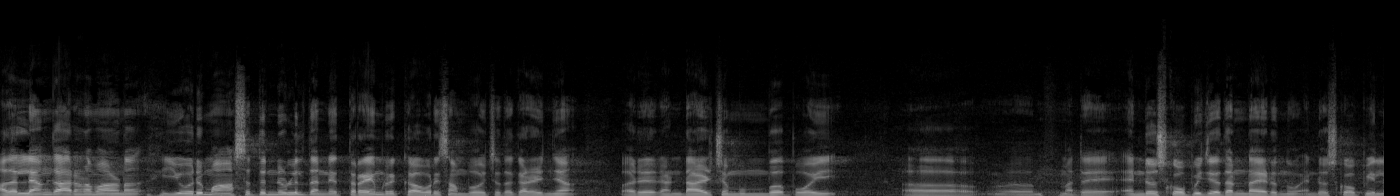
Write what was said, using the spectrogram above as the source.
അതെല്ലാം കാരണമാണ് ഈ ഒരു മാസത്തിന്റെ ഉള്ളിൽ തന്നെ ഇത്രയും റിക്കവറി സംഭവിച്ചത്. കഴിഞ്ഞ ഒരു രണ്ടാഴ്ച മുമ്പ് പോയി മറ്റേ എൻഡോസ്കോപ്പി ചെയ്തിട്ടുണ്ടായിരുന്നു. എൻഡോസ്കോപ്പിയിൽ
